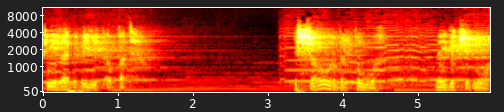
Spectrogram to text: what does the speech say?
في غالبية أوقاتها. الشعور بالقوة ما يجيبش دموع.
